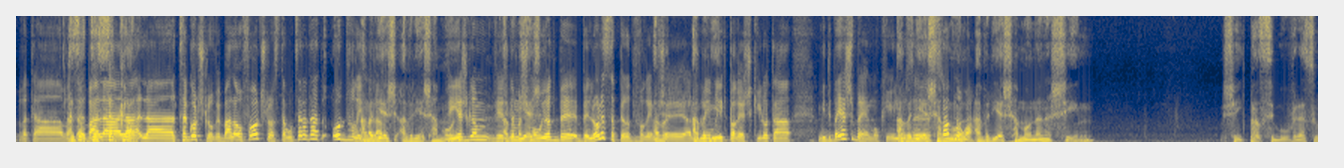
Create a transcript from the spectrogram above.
ואתה, ואתה אתה בא להצגות שלו ובא להופעות שלו, אז אתה רוצה לדעת עוד דברים אבל עליו. יש, אבל יש המון. ויש גם, ויש גם יש- משמעויות ב- בלא לספר דברים אבל- שעלולים אבל י- להתפרש, כאילו אתה מתבייש בהם, או כאילו זה סוד המון, נורא. אבל יש המון אנשים שהתפרסמו ונעשו,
